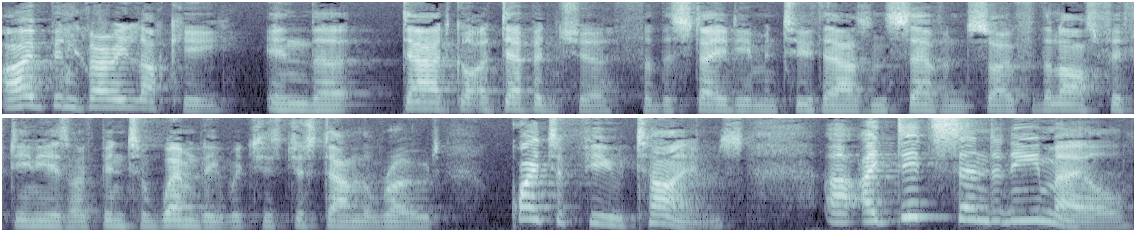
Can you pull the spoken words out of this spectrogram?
I've been very lucky in that Dad got a debenture for the stadium in 2007. So for the last 15 years, I've been to Wembley, which is just down the road, quite a few times. Uh, I did send an email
